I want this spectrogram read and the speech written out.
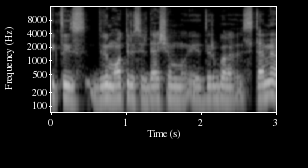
tik tais 2 moteris iš 10 dirba STEM, e,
